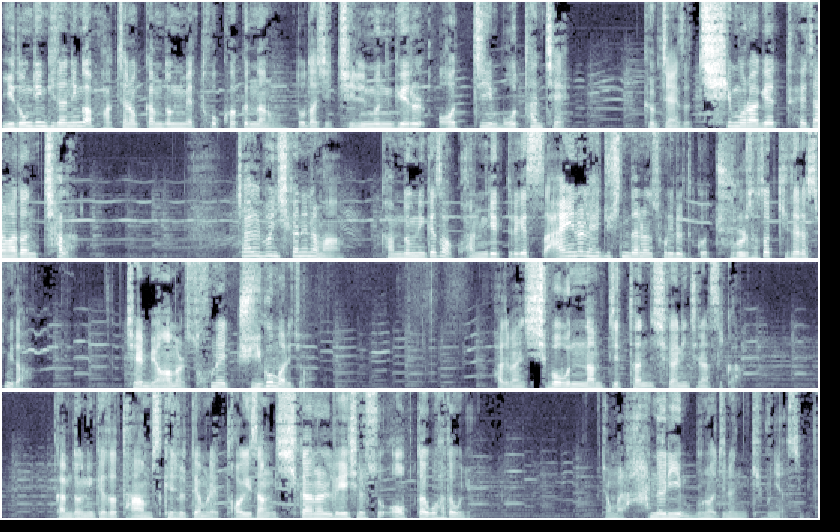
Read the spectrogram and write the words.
이동진 기자님과 박찬욱 감독님의 토크가 끝난 후 또다시 질문 기회를 얻지 못한 채 극장에서 침울하게 퇴장하던 찰나. 짧은 시간이나마 감독님께서 관객들에게 사인을 해주신다는 소리를 듣고 줄을 서서 기다렸습니다. 제 명함을 손에 쥐고 말이죠. 하지만 15분 남짓한 시간이 지났을까. 감독님께서 다음 스케줄 때문에 더 이상 시간을 내실 수 없다고 하더군요. 정말 하늘이 무너지는 기분이었습니다.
